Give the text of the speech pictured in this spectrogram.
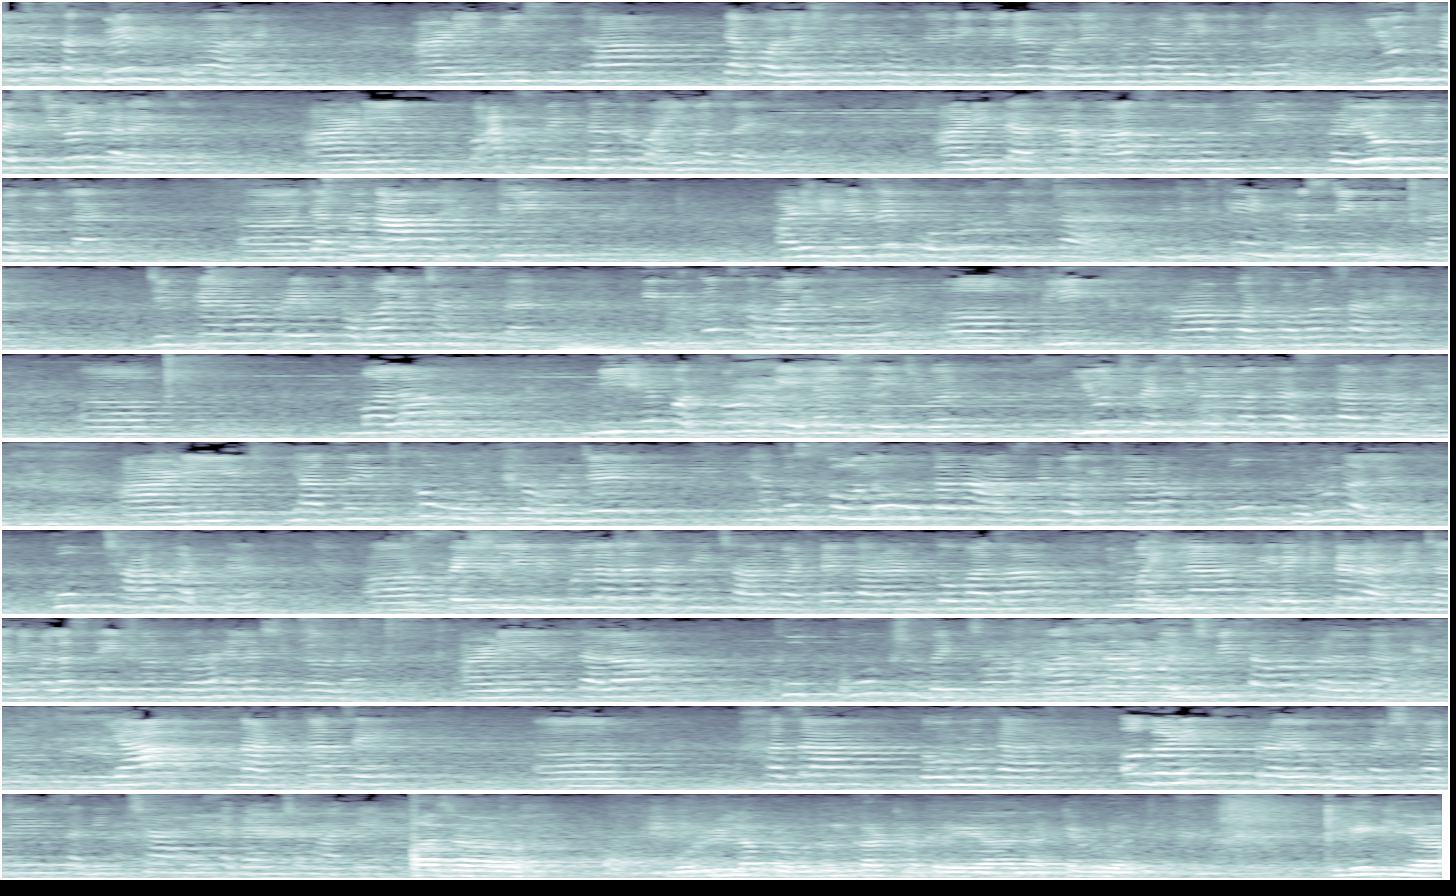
कॉलेजचे सगळे मित्र आहेत. आणि मी सुद्धा त्या कॉलेजमध्ये होते. वेगवेगळ्या कॉलेजमध्ये आम्ही एकत्र यूथ फेस्टिवल करायचो. आणि पाच मिनिटाचं माईम असायचं. आणि त्याचा आज दोन अंकी प्रयोग मी बघितला आहे ज्याचं नाव आहे क्लिक आणि हे जे फोटोज दिसत आहेत ते जितके इंटरेस्टिंग दिसत आहेत जितक्या ह्या फ्रेम कमालीच्या दिसत आहेत तितकंच कमालीचं हे क्लिक हा परफॉर्मन्स आहे. मला मी हे परफॉर्म केलं आहे स्टेजवर यूथ फेस्टिवलमध्ये असताना. आणि ह्याचं इतकं मोठं म्हणजे ह्याचं सोनं होताना आज मी बघितलं मला खूप भरून आलं आहे खूप छान वाटतं आहे स्पेशली विपुल दादासाठी छान वाटतंय कारण तो माझा पहिला डिरेक्टर आहे ज्याने मला स्टेजवर उभं राहायला शिकवलं. आणि त्याला खूप खूप शुभेच्छा. आजचा हा पंचवीसावा प्रयोग आहे. या नाटकाचे हजार दोन हजार अगणित प्रयोग होत अशी माझी सदिच्छा आहे सगळ्यांच्या मागे. आज अ, बोरिवलीला प्रबोधनकार ठाकरे या नाट्यगृहात क्लिक या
